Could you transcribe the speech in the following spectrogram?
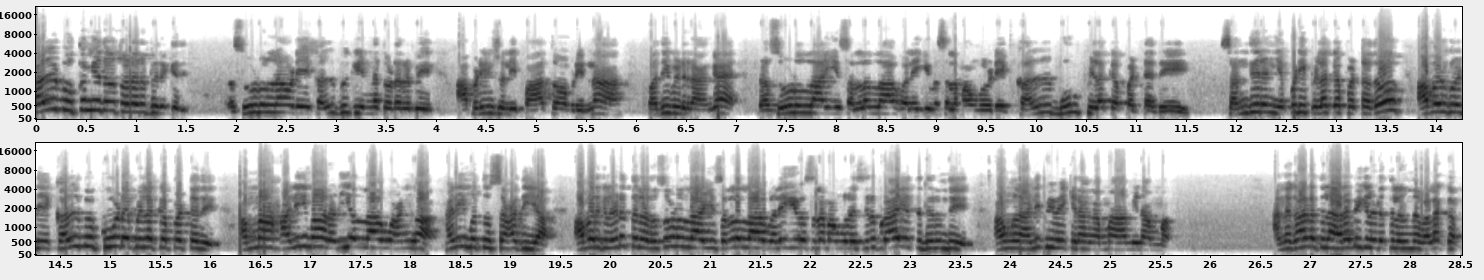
கல்புக்கும் ஏதோ தொடர்பு இருக்குது. ரசூலுல்லாவுடைய கல்புக்கு என்ன தொடர்பு அப்படின்னு சொல்லி பார்த்தோம் அப்படின்னா பதிவிடுறாங்க ரசூலுல்லாஹி சல்லல்லாஹ் அலைஹி வஸல்லம் அவங்களுடைய கல்பும் பிளக்கப்பட்டது. சந்திரன் எப்படி பிளக்கப்பட்டதோ அவர்களுடைய கல்வி கூட பிளக்கப்பட்டது. அம்மா ஹலீமா ரலியல்லாஹு அன்ஹா ஹலீமத்து சாதியா அவர்களிடத்துல ரசூலுல்லாஹி சல்லல்லாஹு அலைஹி வஸல்லம் அவங்கள சிறு பிராயத்திலிருந்து அவங்களை அனுப்பி வைக்கிறாங்க. அம்மா ஆமீனா அம்மா. அந்த காலத்துல அரபிகள் இடத்துல இருந்த வழக்கம்.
